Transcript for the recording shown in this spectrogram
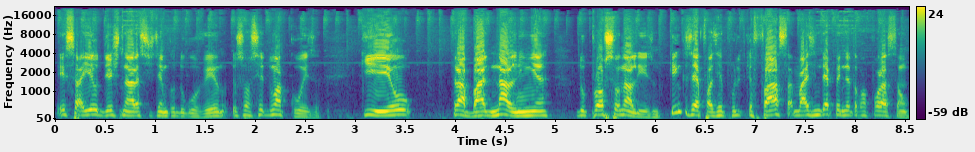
Esse aí eu deixo na área sistêmica do governo, eu só sei de uma coisa, que eu trabalho na linha do profissionalismo. Quem quiser fazer política, faça, mas independente da corporação.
